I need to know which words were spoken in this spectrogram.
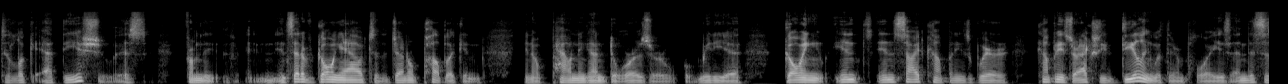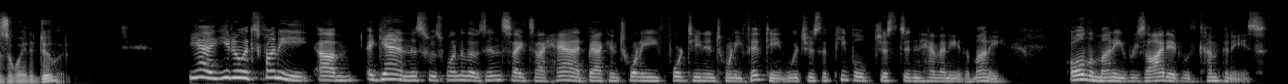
to look at the issue is from the instead of going out to the general public and you know pounding on doors or media going in inside companies where companies are actually dealing with their employees and this is a way to do it. Yeah you know it's funny um, again this was one of those insights i had back in 2014 and 2015 which is that people just didn't have any of the money all the money resided with companies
